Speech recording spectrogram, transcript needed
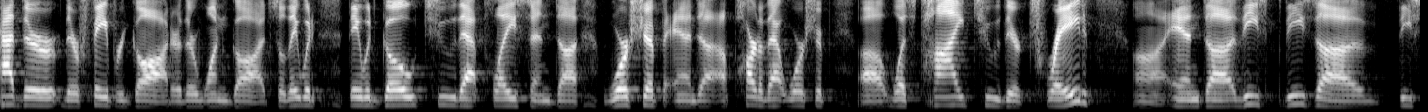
had their, their favorite god or their one god. So they would they would go to that place and uh, worship, and uh, a part of that worship uh, was tied to their trade. Uh, and uh, these, these, uh, these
